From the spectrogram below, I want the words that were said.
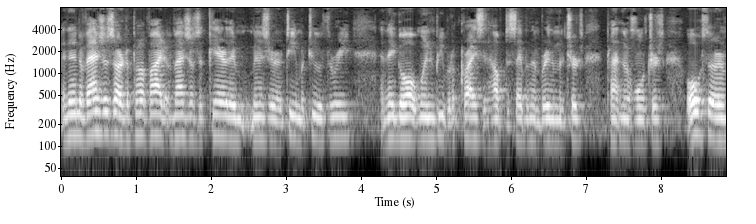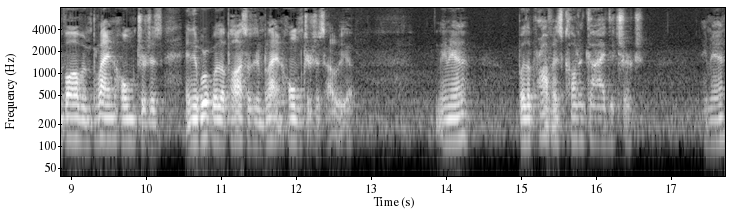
and then evangelists are to provide evangelistic care. They minister in a team of two or three, and they go out win people to Christ and help disciple them, bring them to church, plant them in home churches. Also, they're involved in planting home churches, and they work with apostles in planting home churches. Hallelujah. Amen. But the prophet is called to guide the church. Amen.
